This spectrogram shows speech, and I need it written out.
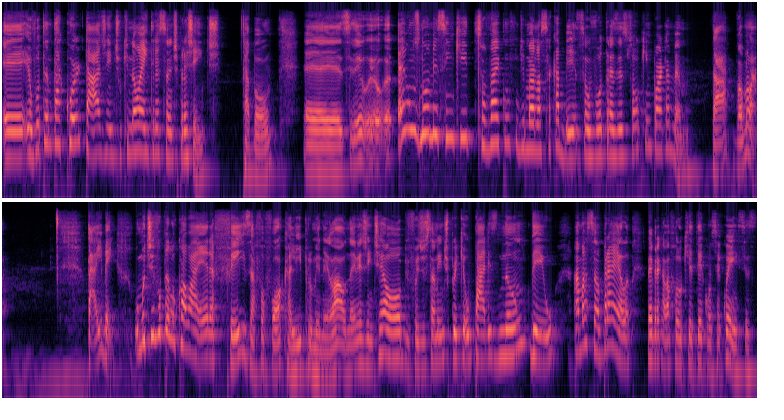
É, eu vou tentar cortar, gente, o que não é interessante pra gente. Tá bom? É, eu, eu, é uns nomes assim que só vai confundir mais a nossa cabeça. Eu vou trazer só o que importa mesmo, tá? Vamos lá. Tá, e bem, o motivo pelo qual a Era fez a fofoca ali pro Menelau, né, minha gente, é óbvio, foi justamente porque o Paris não deu a maçã para ela. Lembra que ela falou que ia ter consequências?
